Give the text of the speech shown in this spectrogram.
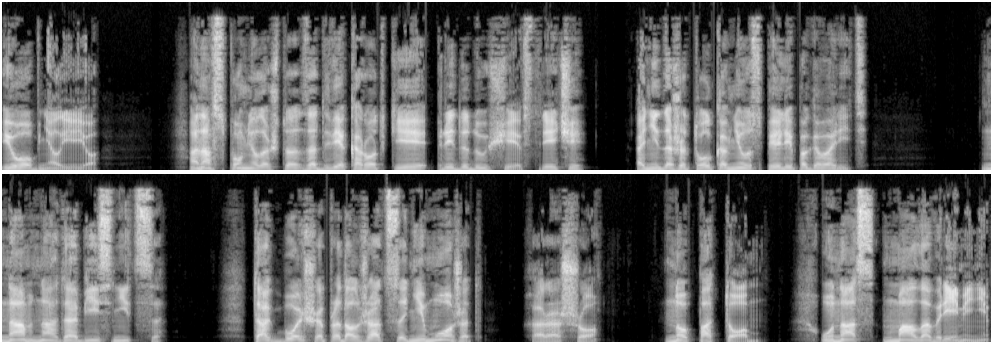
и обнял ее. Она вспомнила, что за две короткие предыдущие встречи они даже толком не успели поговорить. «Нам надо объясниться», так больше продолжаться не может. Хорошо. Но потом. У нас мало времени.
